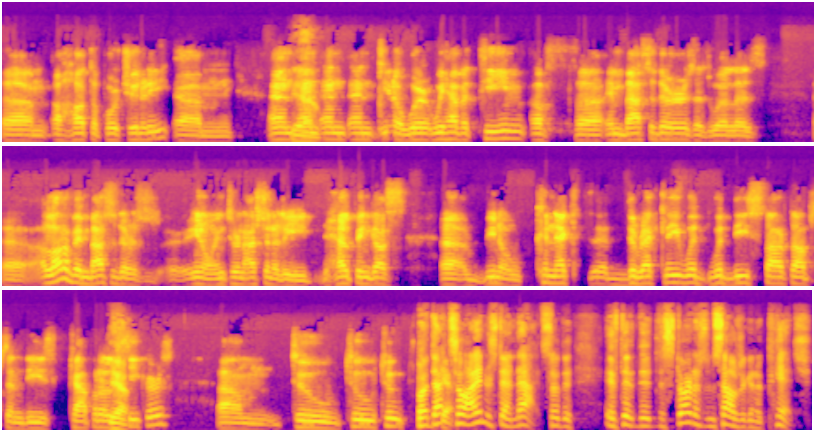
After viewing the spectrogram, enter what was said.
um, a hot opportunity. Um, and, yeah. and and and you know we're we have a team of uh, ambassadors as well as uh, a lot of ambassadors, uh, you know, internationally helping us, uh, you know, connect uh, directly with with these startups and these capital yeah. seekers um, to to to. But that yeah. so I understand that. So the if the the, the startups themselves are going to pitch,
